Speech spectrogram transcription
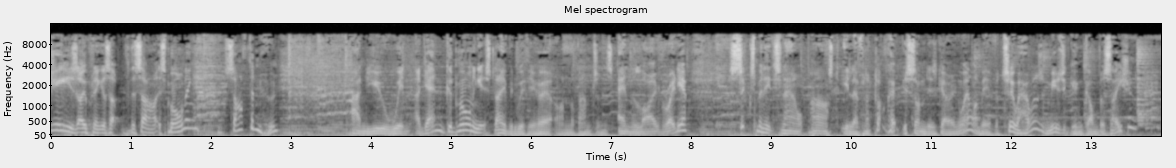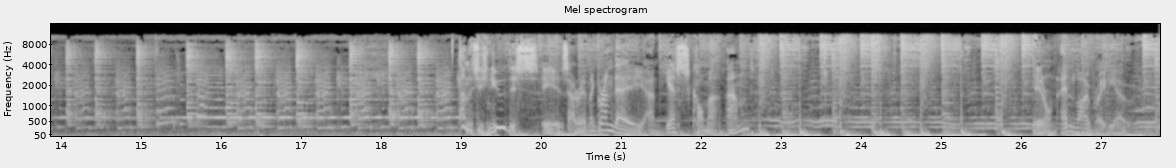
Bee Gees opening us up this, this morning, this afternoon. And you win again. Good morning, it's David with you here on Northampton's N Live Radio. Six minutes now past 11 o'clock. Hope your Sunday's going well. I'm here for two hours of music and conversation. And this is new. This is Ariana Grande and Yes, comma, and. Here on N Live Radio.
